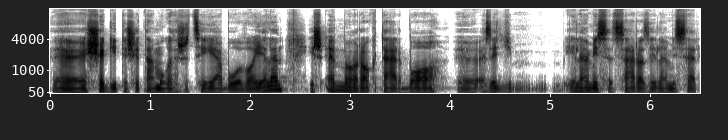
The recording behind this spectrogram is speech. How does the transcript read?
eh, segítése, támogatása céljából van jelen, és ebben a raktárba, eh, ez egy élelmiszer, száraz élelmiszer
